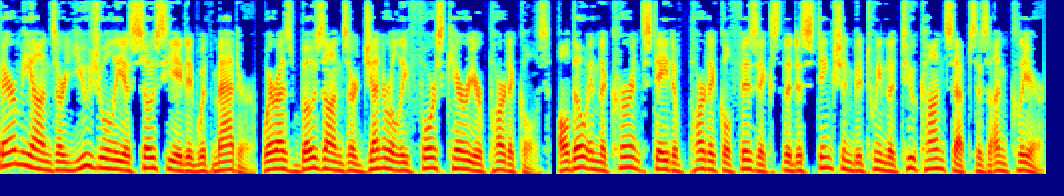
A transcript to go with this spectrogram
Fermions are usually associated with matter, whereas bosons are generally force carrier particles, although in the current state of particle physics the distinction between the two concepts is unclear.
